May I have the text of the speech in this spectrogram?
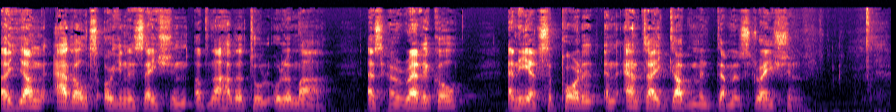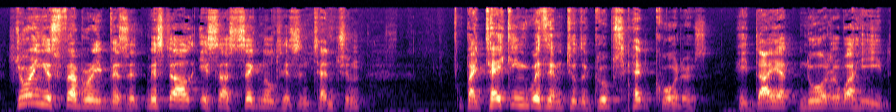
a young adults organization of Nahdlatul Ulama, as heretical, and he had supported an anti government demonstration. During his February visit, Mr. Al Issa signaled his intention by taking with him to the group's headquarters Hidayat Nur Wahid,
